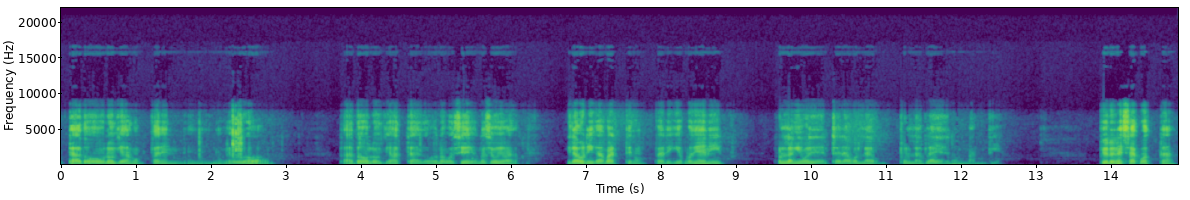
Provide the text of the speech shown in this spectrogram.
está todo bloqueado, compadre, en, en, Europa. Está todo bloqueado, está todo, no, pues, no se podía Y la única parte, compadre, que podían ir por la que podía entrar era por la, por la playa de Normandía. Pero en esa costa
